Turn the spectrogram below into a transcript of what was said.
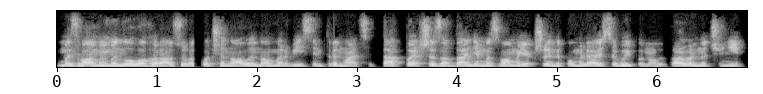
Ми з вами минулого разу розпочинали номер 813. Так, перше завдання ми з вами, якщо я не помиляюся, виконали. Правильно чи ні?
